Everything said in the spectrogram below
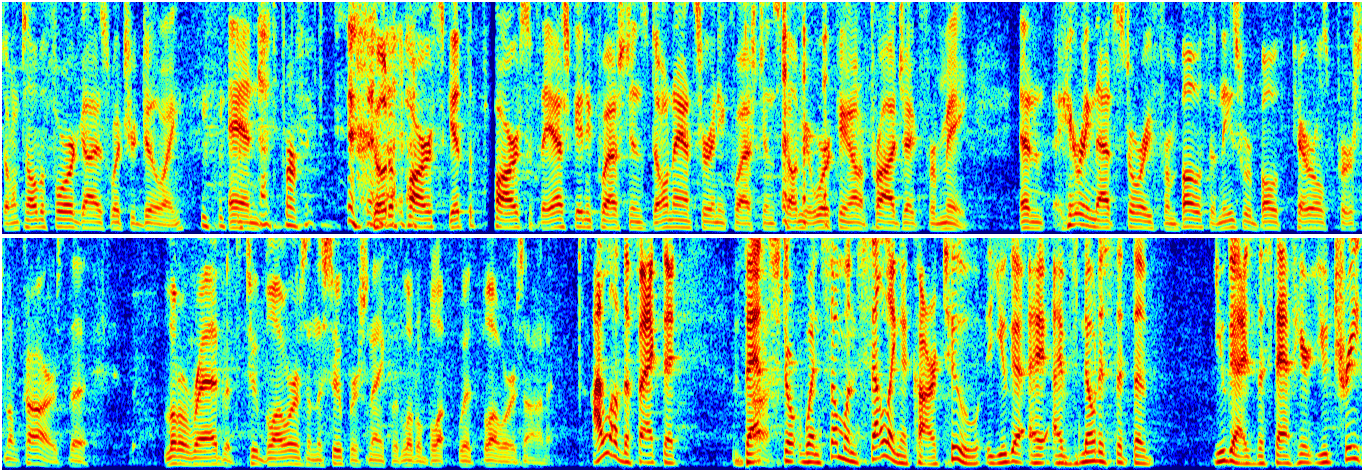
don't tell the four guys what you're doing and That's perfect. go to parts, get the parts. If they ask any questions, don't answer any questions. Tell them you're working on a project for me. And hearing that story from both, and these were both Carroll's personal cars, the little red with the two blowers and the super snake with little with blowers on it. I love the fact that that store when someone's selling a car too, you got I, I've noticed that the you guys, the staff here, you treat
